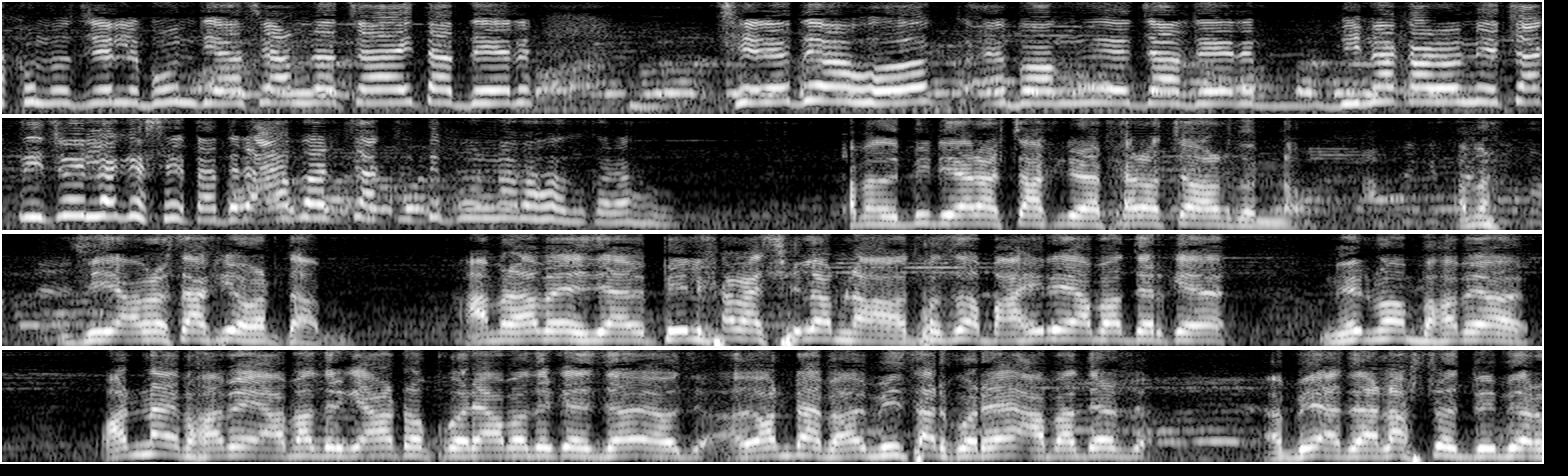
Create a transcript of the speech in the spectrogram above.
এখনও জেলে বন্দি আছে। আমরা চাই তাদের ছেড়ে দেওয়া হোক এবং যাদের বিনা কারণে চাকরি চলে গেছে তাদের আবার চাকরিতে পুনর্বহাল করা হোক। আমাদের বিডিআর চাকরিটা ফেরত চাওয়ার জন্য। আমরা জি আমরা চাকরি করতাম। আমরা পিলখানা ছিলাম না অথচ বাহিরে আমাদেরকে নির্মমভাবে অন্যায়ভাবে আমাদেরকে আটক করে, আমাদেরকে অন্যায়ভাবে বিচার করে আমাদের রাষ্ট্রদ্রোহের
